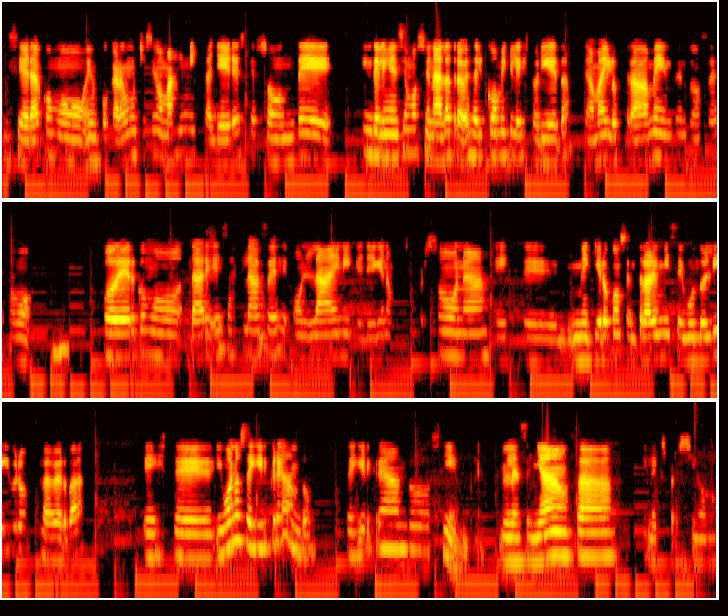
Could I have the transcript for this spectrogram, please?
Quisiera como enfocar muchísimo más en mis talleres que son de inteligencia emocional a través del cómic y la historieta, se llama Ilustradamente, entonces como poder como dar esas clases online y que lleguen a muchas personas. Este, me quiero concentrar en mi segundo libro, la verdad. Este, y bueno, seguir creando, seguir creando siempre, la enseñanza y la expresión.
